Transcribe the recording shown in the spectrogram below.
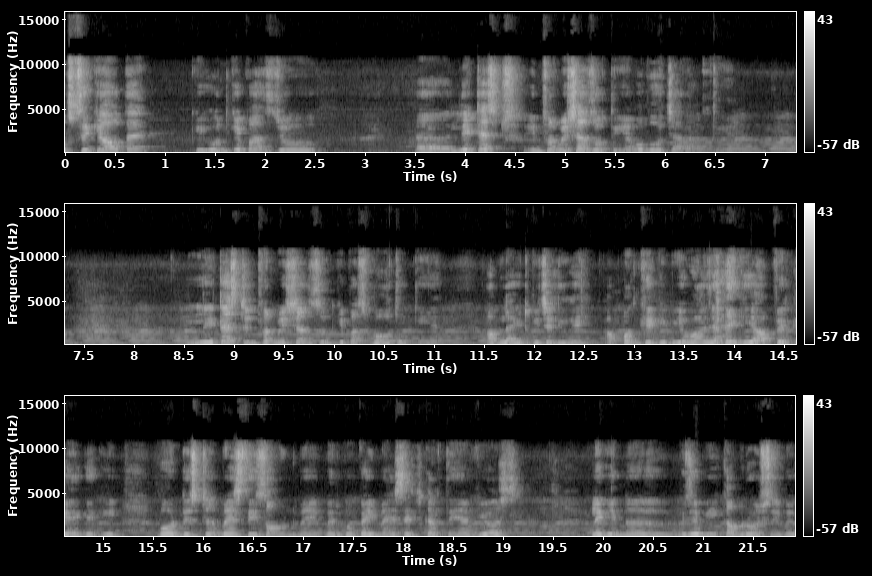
उससे क्या होता है कि उनके पास जो लेटेस्ट इंफॉर्मेशंस होती हैं, वो बहुत ज़्यादा होती हैं। लेटेस्ट इंफॉर्मेशंस उनके पास बहुत होती हैं। अब लाइट भी चली गई, अब पंखे की भी आवाज़ आएगी, आप फिर कहेंगे कि बहुत डिस्टर्बेंस थी साउंड में, मेरे को कई मैसेज करते हैं व्यूअर्स लेकिन मुझे भी कम रोशनी में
